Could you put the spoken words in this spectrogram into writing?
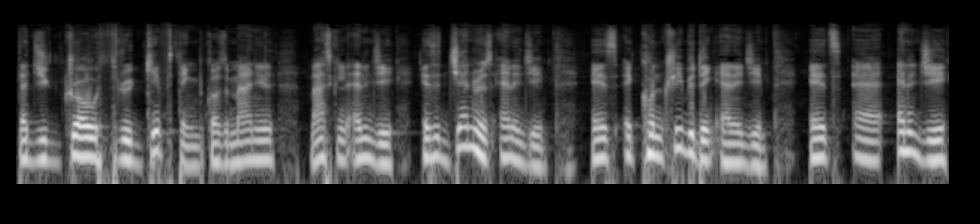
that you grow through gifting because manual masculine energy is a generous energy is a contributing energy it's an energy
